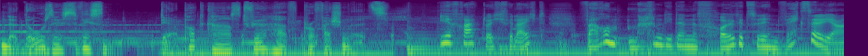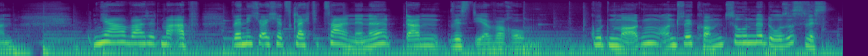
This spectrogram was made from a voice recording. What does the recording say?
Ne Dosis Wissen, der Podcast für Health Professionals. Ihr fragt euch vielleicht, warum machen die denn eine Folge zu den Wechseljahren? Ja, wartet mal ab. Wenn ich euch jetzt gleich die Zahlen nenne, dann wisst ihr warum. Guten Morgen und willkommen zu Ne Dosis Wissen.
